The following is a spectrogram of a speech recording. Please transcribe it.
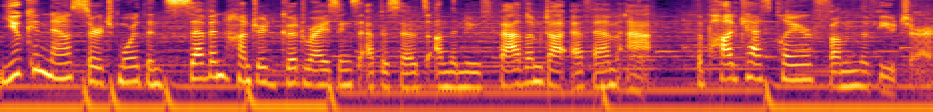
You can now search more than 700 Good Risings episodes on the new Fathom.fm app, the podcast player from the future.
